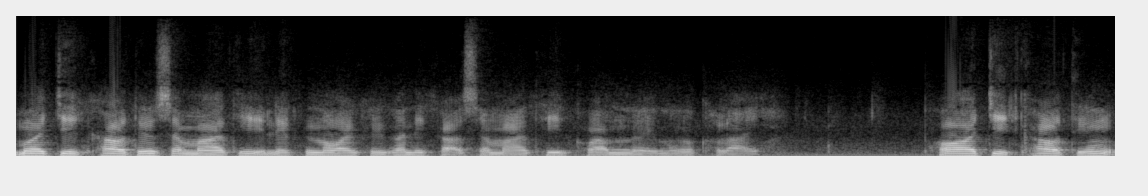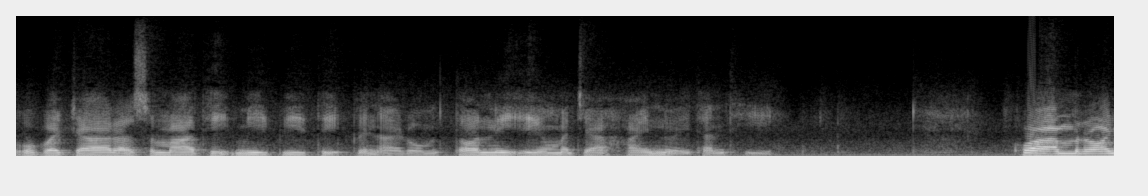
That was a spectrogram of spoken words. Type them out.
เมื่อจิตเข้าถึงสมาธิเล็กน้อยคือคณิกะสมาธิความเหนื่อยมันก็คลาย อจิตเข้าถึงอุปจารสมาธิมีปีติเป็นอารมณ์ ตอนนี้เองมันจะหายเหนื่อยทันที ความร้อน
